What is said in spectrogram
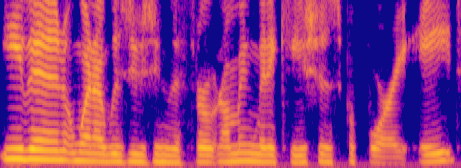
even when I was using the throat numbing medications before I ate.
